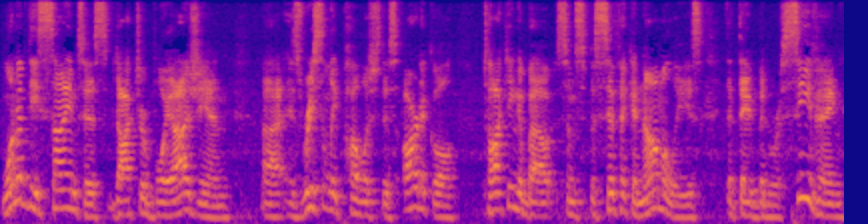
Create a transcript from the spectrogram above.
One of these scientists, Dr. Boyajian, uh, has recently published this article talking about some specific anomalies that they've been receiving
